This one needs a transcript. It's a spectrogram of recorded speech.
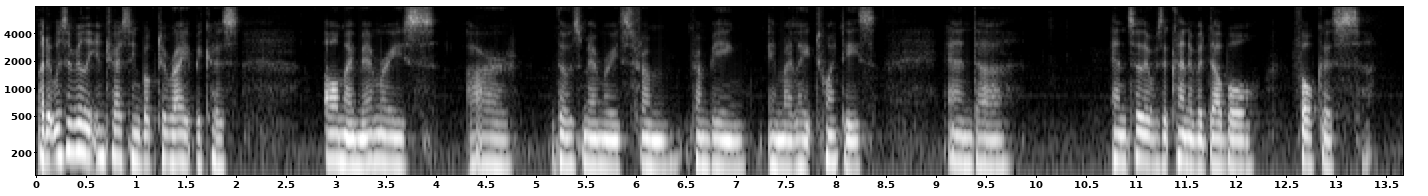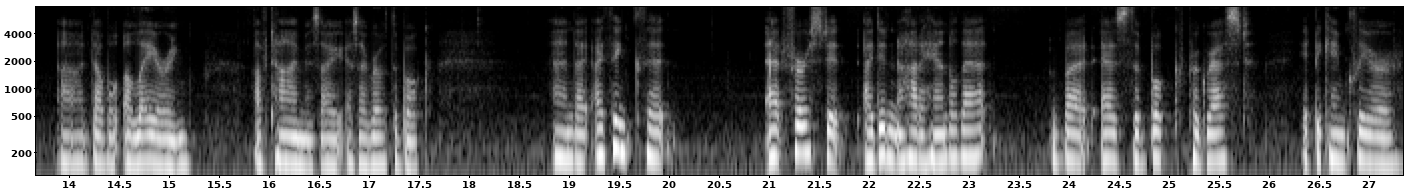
But it was a really interesting book to write because all my memories are those memories from from being in my late twenties and uh, and so there was a kind of a double focus, uh, double a layering of time as I as I wrote the book. And I, I think that at first it I didn't know how to handle that, but as the book progressed, it became clear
